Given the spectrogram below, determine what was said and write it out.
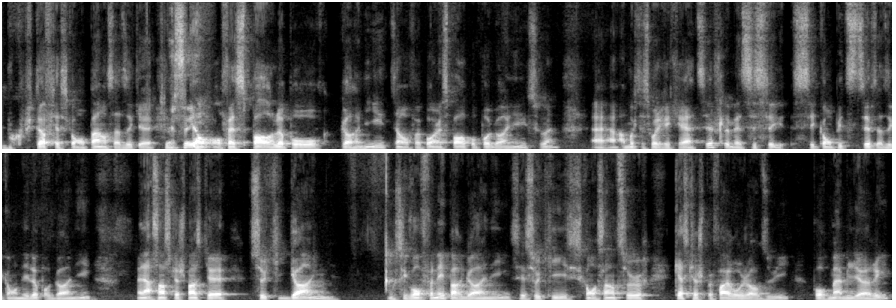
beaucoup plus tough que ce qu'on pense. C'est-à-dire que on, fait ce sport-là pour gagner. On ne fait pas un sport pour pas gagner souvent, euh, à moins que ce soit récréatif, mais si c'est compétitif, c'est-à-dire qu'on est là pour gagner. Mais dans le sens que je pense que ceux qui gagnent, ou ceux qui vont finir par gagner, c'est ceux qui se concentrent sur qu'est-ce que je peux faire aujourd'hui pour m'améliorer.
